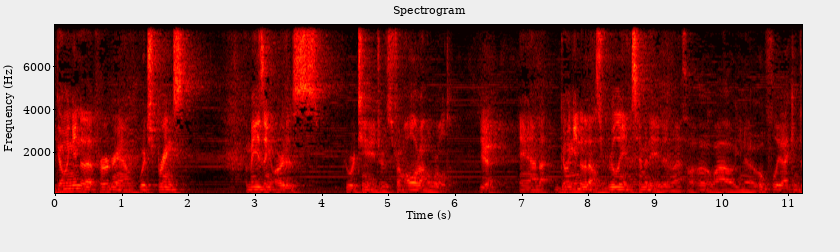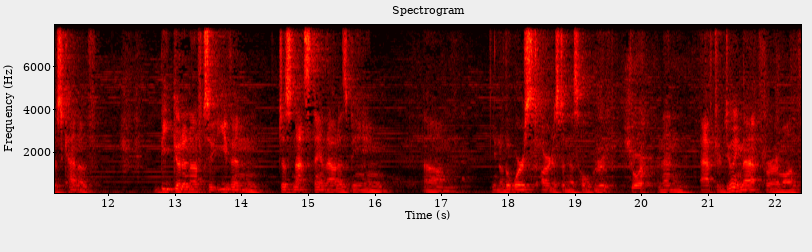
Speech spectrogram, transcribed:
going into that program, which brings amazing artists who are teenagers from all around the world. Yeah. And going into that, I was really intimidated, and I thought, oh wow, you know, hopefully I can just kind of be good enough to even just not stand out as being, um, you know, the worst artist in this whole group. Sure. And then after doing that for a month,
